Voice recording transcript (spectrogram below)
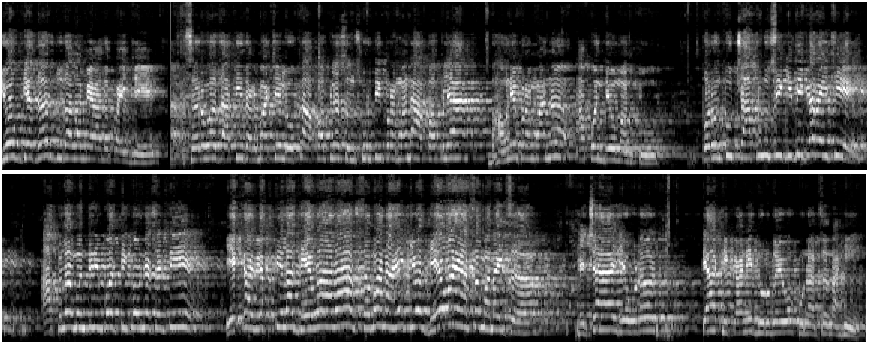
योग्य दर दुधाला मिळालं पाहिजे. सर्व जाती धर्माचे लोक आपापल्या संस्कृतीप्रमाणे आपापल्या भावनेप्रमाणे आपण देव मानतो. परंतु चापलुसी किती करायची? आपलं मंत्रीपद टिकवण्यासाठी एका व्यक्तीला देवाला समान आहे किंवा देव आहे असं म्हणायचं ह्याच्या एवढं त्या ठिकाणी दुर्दैव कुणाचं नाही.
